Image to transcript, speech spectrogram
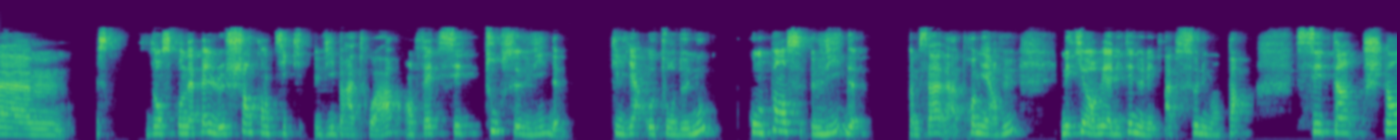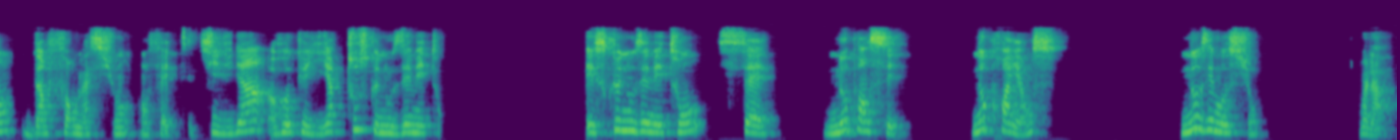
euh, dans ce qu'on appelle le champ quantique vibratoire. En fait, c'est tout ce vide qu'il y a autour de nous, qu'on pense vide, comme ça à première vue, mais qui en réalité ne l'est absolument pas. C'est un champ d'information, en fait, qui vient recueillir tout ce que nous émettons. Et ce que nous émettons, c'est nos pensées, nos croyances, nos émotions. Voilà.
